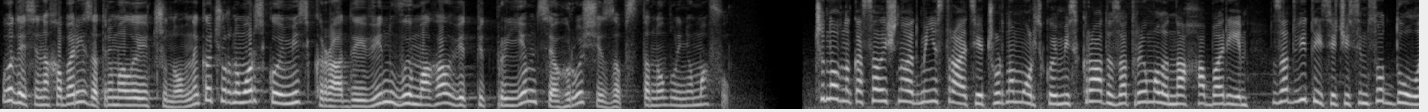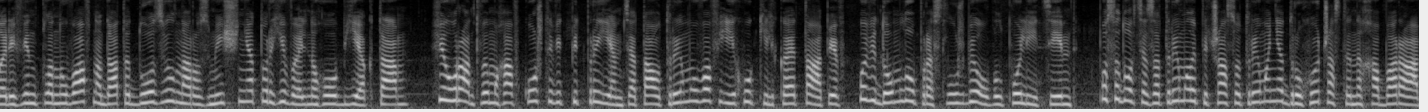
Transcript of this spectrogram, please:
В Одесі на хабарі затримали чиновника Чорноморської міськради. Він вимагав від підприємця гроші за встановлення мафу. Чиновника селищної адміністрації Чорноморської міськради затримали на хабарі. За 2700 доларів він планував надати дозвіл на розміщення торгівельного об'єкта. Фігурант вимагав кошти від підприємця та отримував їх у кілька етапів. Повідомили у прес-службі облполіції. Посадовця затримали під час отримання другої частини хабара.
